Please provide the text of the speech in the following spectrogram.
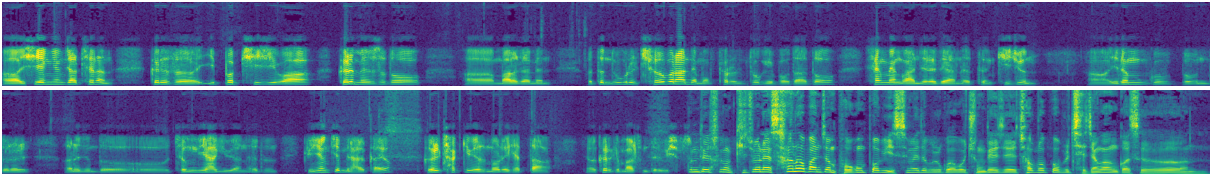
어, 시행령 자체는 그래서 입법 취지와 그러면서도 어, 말하자면 어떤 누구를 처벌하는 데 목표를 두기보다도 생명과 안전에 대한 어떤 기준 어, 이런 부분들을 어느 정도 어, 정리하기 위한 어떤 균형점이라 할까요? 그걸 찾기 위해서 노력했다. 어, 그렇게 말씀드리고 싶습니다. 그런데 지금 기존에 산업안전보건법이 있음에도 불구하고 중대재해처벌법을 제정한 것은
